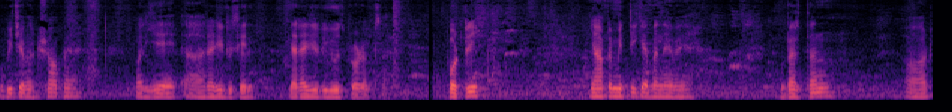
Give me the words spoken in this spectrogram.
वो पीछे वर्कशॉप है और ये रेडी टू सेल या रेडी टू यूज़ प्रोडक्ट्स है। पोट्री यहाँ पे मिट्टी के बने हुए बर्तन और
